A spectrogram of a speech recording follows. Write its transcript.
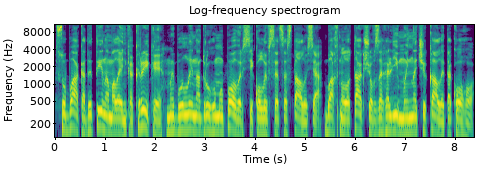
Собака, дитина маленька, крики. Ми були на другому поверсі, коли все це сталося. Бахнуло так, що взагалі ми не чекали такого.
